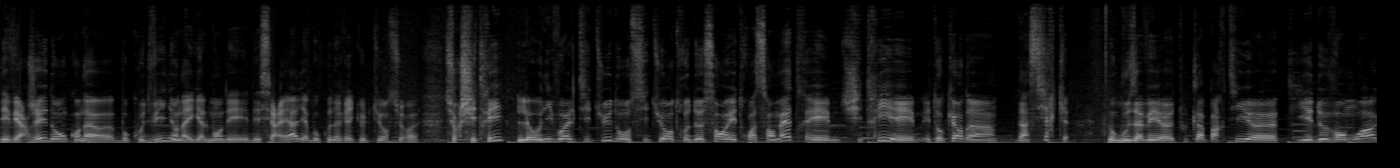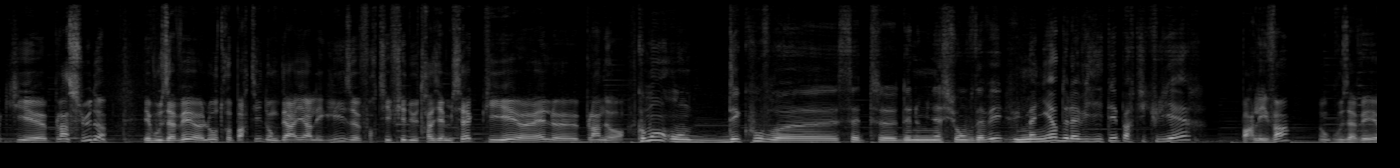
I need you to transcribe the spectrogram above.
vergers, donc on a beaucoup de vignes, on a également des, céréales, il y a beaucoup d'agriculture sur, Chitry. Au niveau altitude, on se situe entre 200 et 300 mètres et Chitry est au cœur d'un cirque donc vous avez euh, toute la partie euh, qui est devant moi, qui est euh, plein sud, et vous avez l'autre partie, donc derrière l'église fortifiée du XIIIe siècle, qui est, elle, plein nord. Comment on découvre cette dénomination? Vous avez une manière de la visiter particulière? Par les vins. Donc vous avez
